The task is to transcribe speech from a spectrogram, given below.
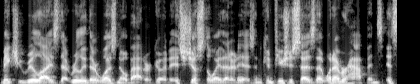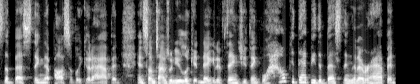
makes you realize that really there was no bad or good. It's just the way that it is. And confusion Confucius says that whatever happens, it's the best thing that possibly could happen. And sometimes when you look at negative things, you think, well, how could that be the best thing that ever happened?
